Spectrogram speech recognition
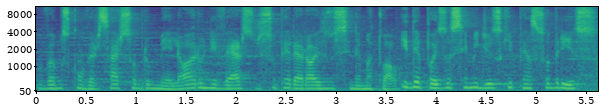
vamos conversar sobre o melhor universo de super-heróis do cinema atual. E depois você me diz o que pensa sobre isso.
